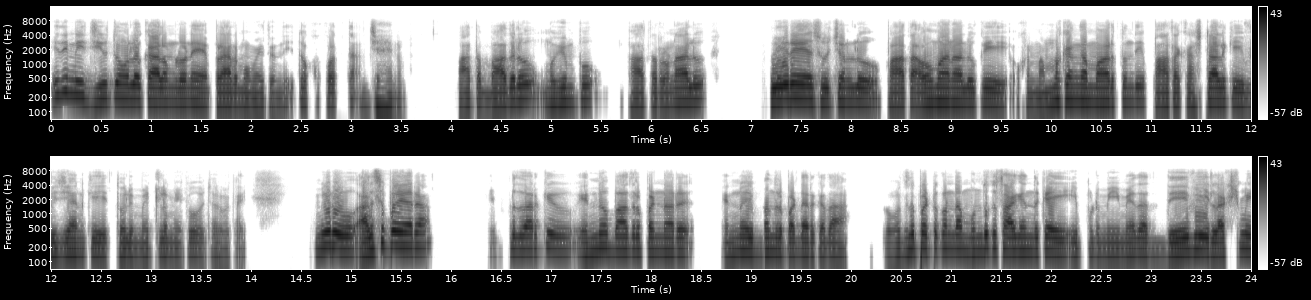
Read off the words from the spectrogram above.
ఇది మీ జీవితంలో కాలంలోనే ప్రారంభమైతుంది. ఒక కొత్త అధ్యయనం. పాత బాధలు ముగింపు, పాత రుణాలు క్లియర్ అయ్యే సూచనలు, పాత అవమానాలకి ఒక నమ్మకంగా మారుతుంది. పాత కష్టాలకి, విజయానికి తొలి మెట్లు మీకు జరుగుతాయి. మీరు అలసిపోయారా? ఇప్పటి వరకు ఎన్నో బాధలు పడినారు. ఎన్నో ఇబ్బందులు పడ్డారు కదా! వదిలిపెట్టకుండా ముందుకు సాగేందుకై ఇప్పుడు మీ మీద దేవి లక్ష్మి,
